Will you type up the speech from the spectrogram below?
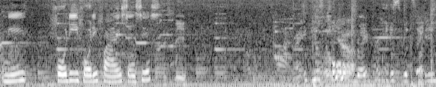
อันนี้ 40 45 Celsius It feels cold, right? For like a split second.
